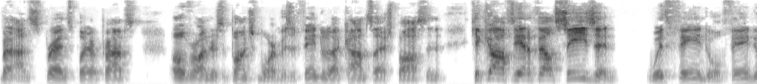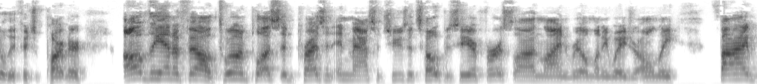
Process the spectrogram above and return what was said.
do on spreads, player props, over unders, a bunch more. Visit FanDuel.com slash Boston. Kick off the NFL season with FanDuel. FanDuel, the official partner of the NFL. 21 plus and present in Massachusetts. Hope is here. First online real money wager only. $5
